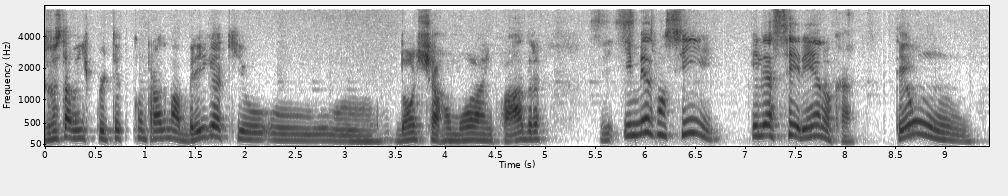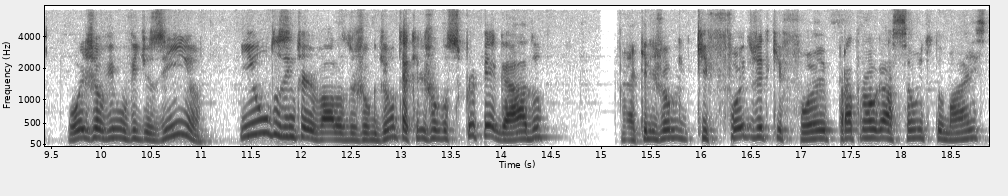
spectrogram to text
justamente por ter comprado uma briga que o, o, o Don't arrumou lá em quadra. E, e, mesmo assim, ele é sereno, cara. Tem um. Hoje eu vi um videozinho e um dos intervalos do jogo de ontem, aquele jogo super pegado, aquele jogo que foi do jeito que foi, pra prorrogação e tudo mais.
